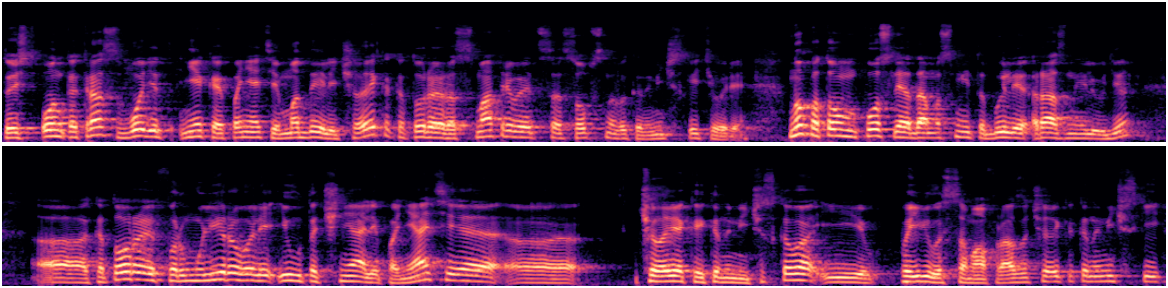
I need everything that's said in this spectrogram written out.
То есть он как раз вводит некое понятие модели человека, которое рассматривается, собственно, в экономической теории. Но потом, после Адама Смита, были разные люди, э, которые формулировали и уточняли понятие э, человека экономического, и появилась сама фраза «человек экономический».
